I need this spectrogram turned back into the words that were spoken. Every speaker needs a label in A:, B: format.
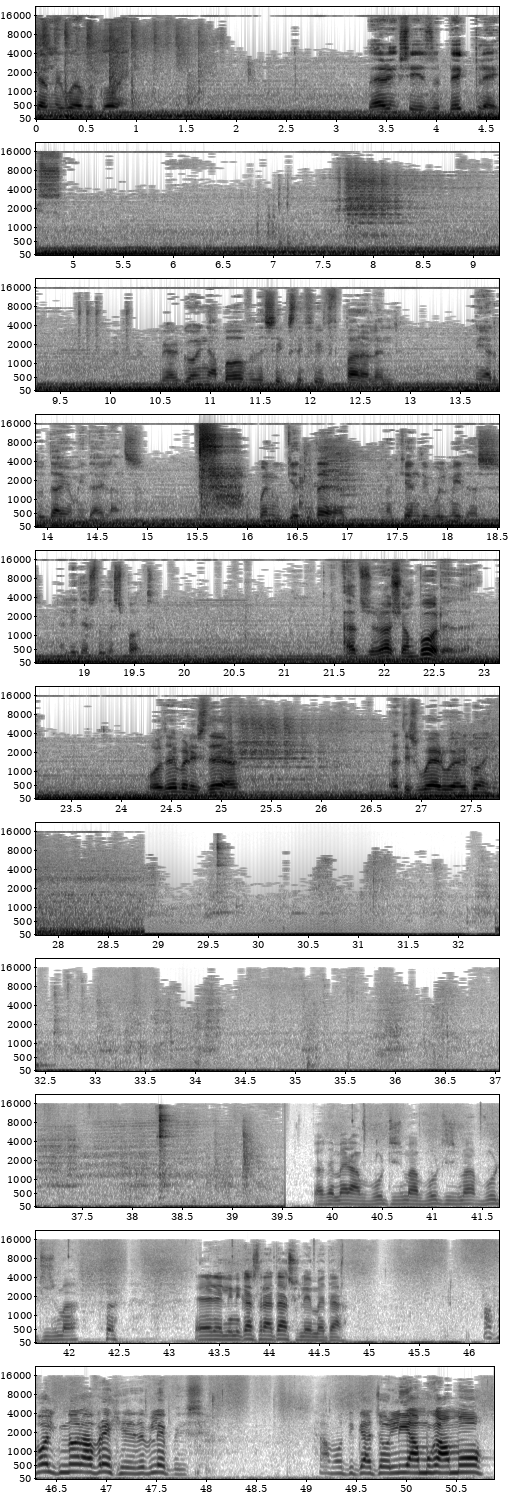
A: tell me where we're going. Bering Sea is a big place.
B: We are going above the 65th parallel, near to Diomede Islands. When we get there, Nokendi will meet us and lead us to the spot.
A: That's the Russian border there.
B: Whatever is there, that is where we are going.
C: Κάθε μέρα βούρτισμα, βούρτισμα, βούρτισμα. Ε, ρε, ελληνικά στρατά σου λέει μετά.
D: Αφού όλη την ώρα βρέχει, δεν βλέπεις. Χαμώ την κατζολία μου, γαμό.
